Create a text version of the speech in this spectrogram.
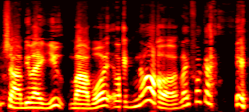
I'm trying to be like you, my boy. Like, no, like fuck out here.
